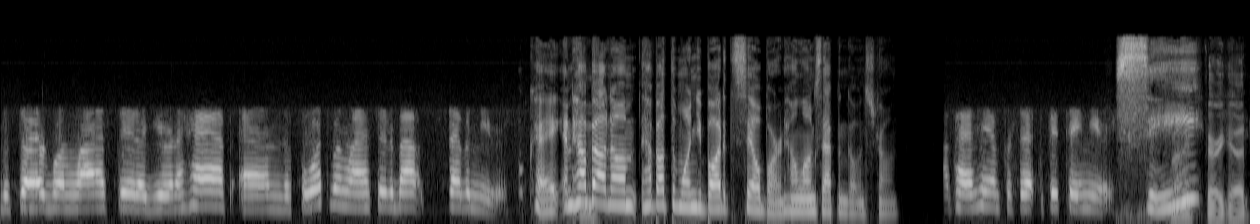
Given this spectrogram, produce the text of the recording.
The third one lasted a year and a half, and the fourth one lasted about seven years. Okay. And how about um how about the one you bought at the sale barn? How long's that been going strong? I've had him for fifteen years. See? Right, very good.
